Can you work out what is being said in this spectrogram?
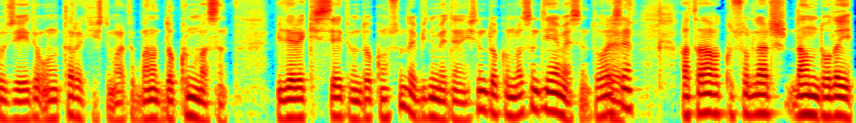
bu zehri unutarak içtim artık bana dokunmasın. Bilerek isteydim dokunsun da bilmeden içtim dokunmasın diyemezsin. Dolayısıyla Evet. hata ve kusurlardan dolayı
